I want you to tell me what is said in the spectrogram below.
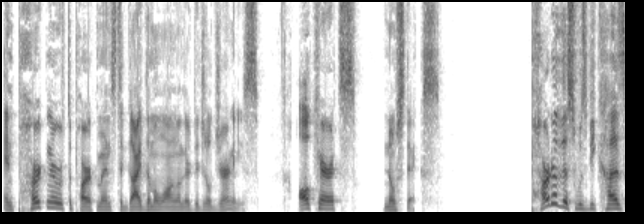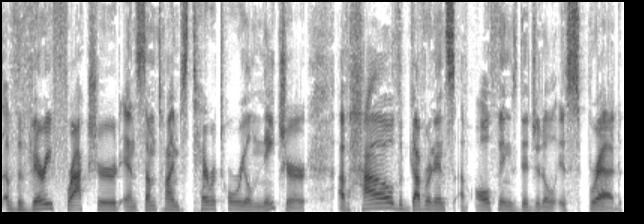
and partner with departments to guide them along on their digital journeys. All carrots, no sticks. Part of this was because of the very fractured and sometimes territorial nature of how the governance of all things digital is spread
